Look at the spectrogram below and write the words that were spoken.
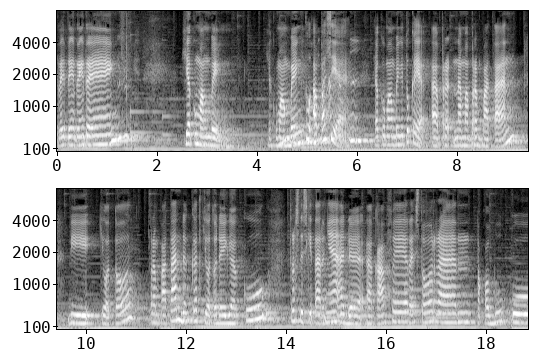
treng treng treng treng. Hyakumangbeng. Hyakumangbeng itu apa sih ya? Hyakumangbeng itu kayak uh, per- nama perempatan di Kyoto, perempatan deket Kyoto Daigaku. Terus di sekitarnya ada uh, kafe, restoran, toko buku,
